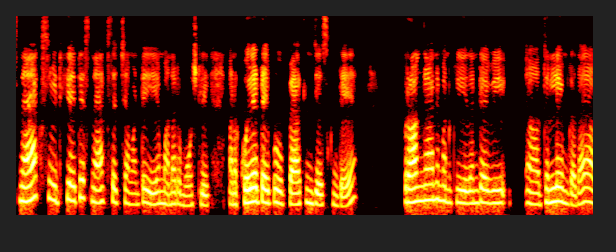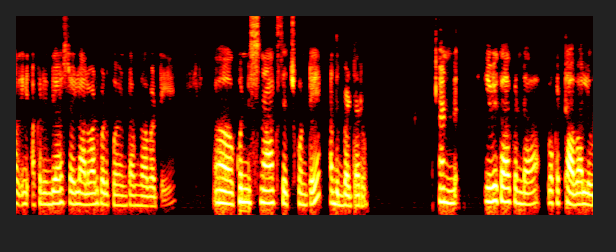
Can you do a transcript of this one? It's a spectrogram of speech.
స్నాక్స్ వీటికి అయితే స్నాక్స్ తెచ్చామంటే ఏమనరు మోస్ట్లీ. మన కొరియర్ టైపు ప్యాకింగ్ చేసుకుంటే రాగానే మనకి ఏదంటే అవి తినలేము కదా. అక్కడ ఇండియా స్టైల్లో అలవాటు పడిపోయి ఉంటాం కాబట్టి కొన్ని స్నాక్స్ తెచ్చుకుంటే అది బెటరు. అండ్ ఇవి కాకుండా ఒక టవలు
